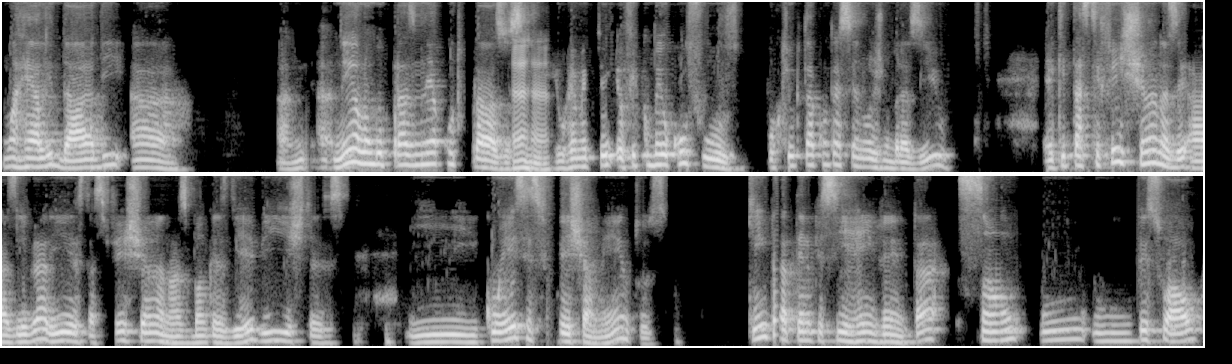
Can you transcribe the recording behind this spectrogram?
uma realidade a, a, a nem a longo prazo nem a curto prazo. Assim. Uhum. Eu realmente eu fico meio confuso, porque o que está acontecendo hoje no Brasil é que está se fechando as, as livrarias, está se fechando as bancas de revistas, e com esses fechamentos, quem está tendo que se reinventar são o, o pessoal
